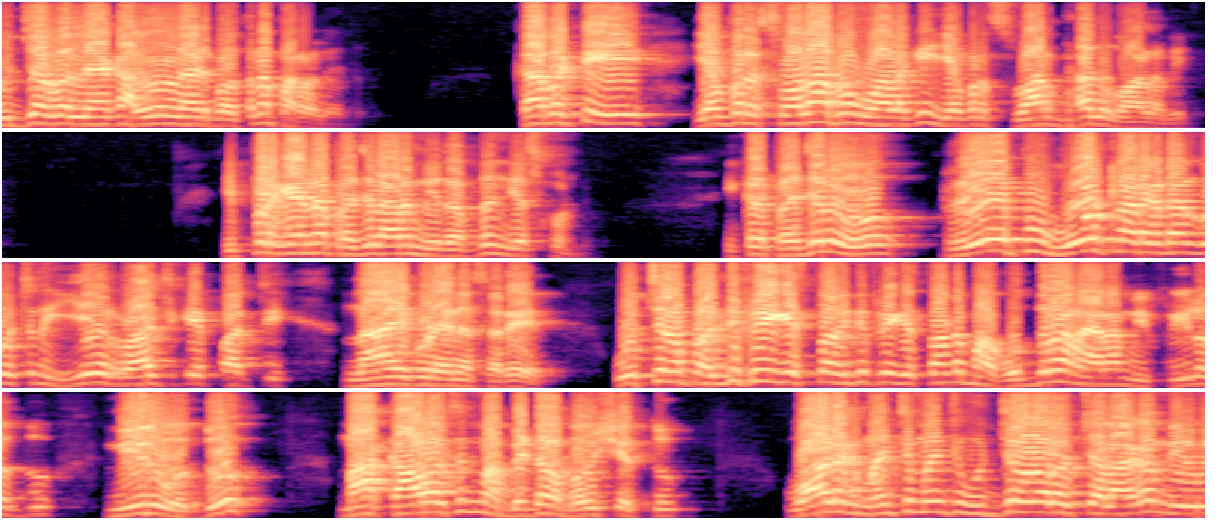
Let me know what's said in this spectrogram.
ఉద్యోగాలు లేక అల్లలాడిపోతున్నా పర్వాలేదు. కాబట్టి ఎవరి స్వలాభం వాళ్ళకి ఎవరి స్వార్థాలు వాళ్ళవి. ఇప్పటికైనా ప్రజలారా మీరు అర్థం చేసుకోండి. ఇక్కడ ప్రజలు రేపు ఓట్లు అడగడానికి వచ్చిన ఏ రాజకీయ పార్టీ నాయకుడైనా సరే వచ్చినప్పుడు అది ఫ్రీగా ఇస్తాం ఇది ఫ్రీగా ఇస్తాం అంటే మాకు వద్దురా నాయన మీ ఫ్రీలు వద్దు మీరు వద్దు. మాకు కావాల్సింది మా బిడ్డల భవిష్యత్తు. వాళ్ళకి మంచి మంచి ఉద్యోగాలు వచ్చేలాగా మీరు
